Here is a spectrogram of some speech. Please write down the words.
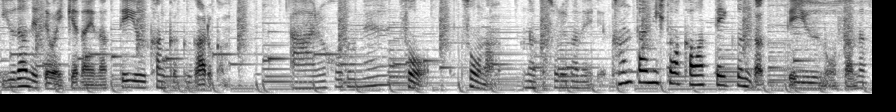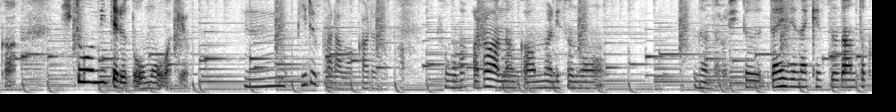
委ねてはいけないなっていう感覚があるかも。なるほどね。そうそうなの。なんかそれがね簡単に人は変わっていくんだっていうのをさなんか人を見てると思うわけよ。うん見るからわかるのか。そうだからなんかあんまりそのなんだろう人大事な決断とか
